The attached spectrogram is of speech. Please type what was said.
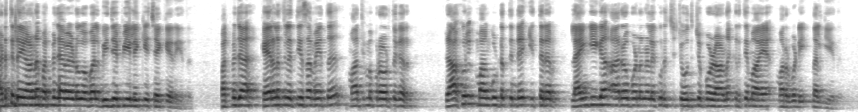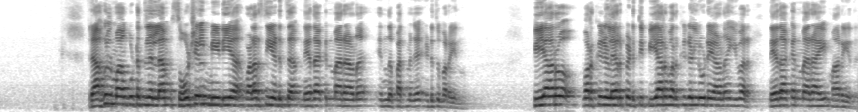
അടുത്തിടെയാണ് പത്മജ വേണുഗോപാൽ ബി ജെ പിയിലേക്ക് ചേക്കേറിയത്. പത്മജ കേരളത്തിലെത്തിയ സമയത്ത് മാധ്യമപ്രവർത്തകർ രാഹുൽ മാങ്കൂട്ടത്തിന്റെ ഇത്തരം ലൈംഗിക ആരോപണങ്ങളെക്കുറിച്ച് ചോദിച്ചപ്പോഴാണ് കൃത്യമായ മറുപടി നൽകിയത്. രാഹുൽ മാങ്കൂട്ടത്തിലെല്ലാം സോഷ്യൽ മീഡിയ വളർത്തിയെടുത്ത നേതാക്കന്മാരാണ് എന്ന് പത്മജ എടുത്തു പറയുന്നു. പി ആർ ഒ വർക്കുകൾ ഏർപ്പെടുത്തി പി ആർ വർക്കുകളിലൂടെയാണ് ഇവർ നേതാക്കന്മാരായി മാറിയത്.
